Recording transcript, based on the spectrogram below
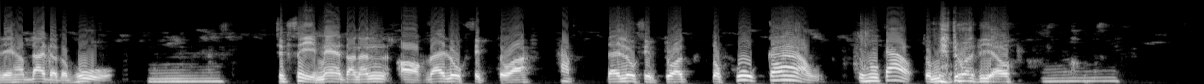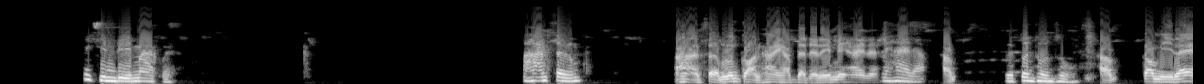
เลยครับ ได้แต่ตัวผู้อืม สิบสี่แม่ตอนนั้นออกได้ลูกสิบตัวครับ ได้ลูกสิบตัวตัวผู้เก้าตัวผู้เก้าตัวเมียตัวเดียว อืมนี่กินดีมากเลย อาหารเสริม อาหารเสริมรุ่นก่อนให้ครับ แต่เดี๋ยวนี้ไม่ให้แล้วไม่ให้แล้วครับ คือต้นทุนสูง ครับ ก็มีแร่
